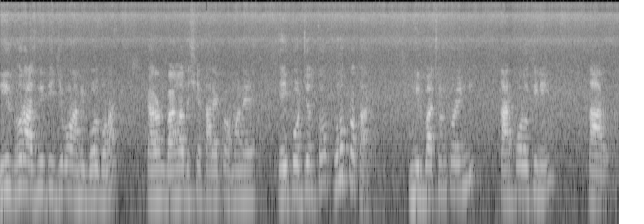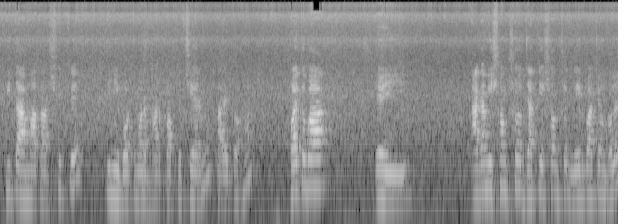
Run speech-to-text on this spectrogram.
দীর্ঘ রাজনীতি জীবন আমি বলব না, কারণ বাংলাদেশে তারেক রহমানের এই পর্যন্ত কোনো প্রকার নির্বাচন করেননি। তারপরও তিনি তার পিতা মাতার সূত্রে তিনি বর্তমানে ভারপ্রাপ্ত চেয়ারম্যান তারেক রহমান। হয়তোবা এই আগামী সংসদ, জাতীয় সংসদ নির্বাচন হলে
